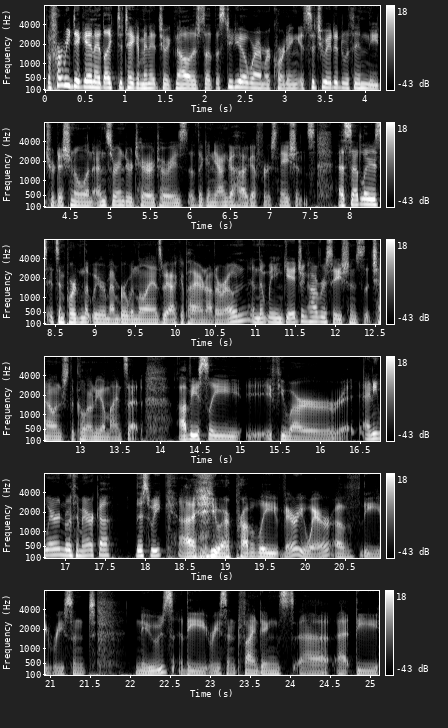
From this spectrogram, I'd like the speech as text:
Before we dig in, I'd like to take a minute to acknowledge that the studio where I'm recording is situated within the traditional and unsurrendered territories of the Ganyangahaga First Nations. As settlers, it's important that we remember when the lands we occupy are not our own, and that we engage in conversations that challenge the colonial mindset. Obviously, if you are anywhere in North America this week, uh, you are probably very aware of the recent news, the recent findings uh, at the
